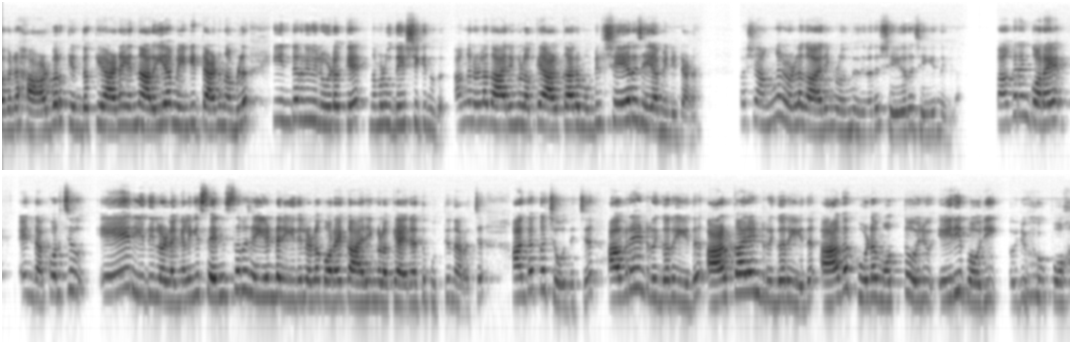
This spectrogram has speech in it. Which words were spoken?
അവരുടെ ഹാർഡ് വർക്ക് എന്തൊക്കെയാണ് എന്ന് അറിയാൻ വേണ്ടിയിട്ടാണ് നമ്മൾ ഈ ഇന്റർവ്യൂവിലൂടെ ഒക്കെ നമ്മൾ ഉദ്ദേശിക്കുന്നത്. അങ്ങനെയുള്ള കാര്യങ്ങളൊക്കെ ആൾക്കാരുടെ മുമ്പിൽ ഷെയർ ചെയ്യാൻ വേണ്ടിയിട്ടാണ്. പക്ഷെ അങ്ങനെയുള്ള കാര്യങ്ങളൊന്നും ഇതിനകത്ത് ഷെയർ ചെയ്യുന്നില്ല. പകരം കുറെ എന്താ കുറച്ച് ഏ രീതിയിലുള്ള അല്ലെങ്കിൽ സെൻസർ ചെയ്യേണ്ട രീതിയിലുള്ള കുറെ കാര്യങ്ങളൊക്കെ അതിനകത്ത് കുത്തി നിറച്ച് അതൊക്കെ ചോദിച്ച് അവരെയും ട്രിഗർ ചെയ്ത് ആൾക്കാരെയും ട്രിഗർ ചെയ്ത് ആകെ കൂടെ മൊത്തം ഒരു എരി പൊരി ഒരു പുഹ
